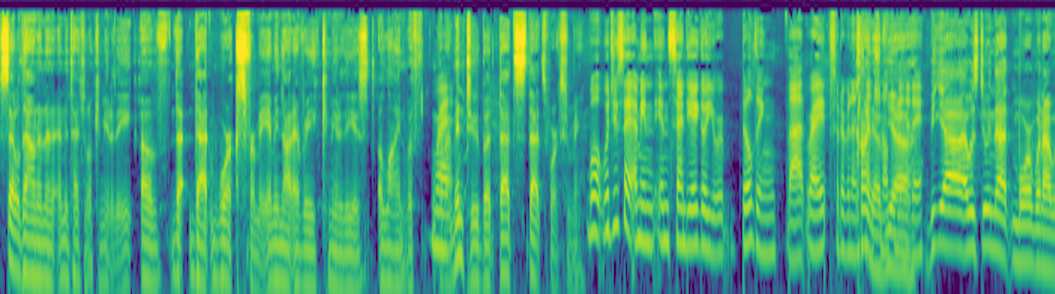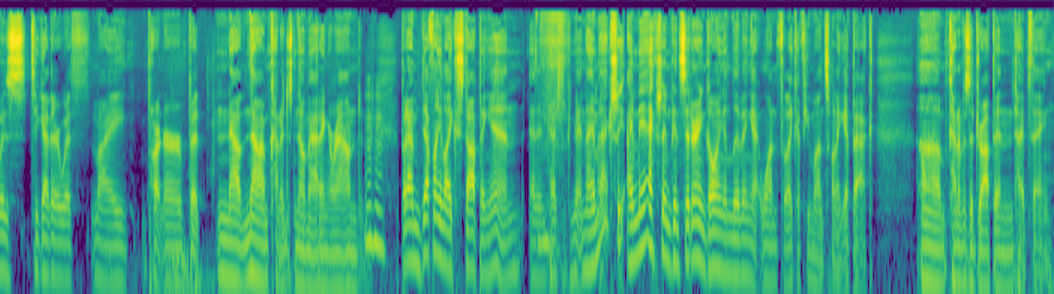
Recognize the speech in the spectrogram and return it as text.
settle down in a, an intentional community of that that works for me. I mean, not every community is aligned with Right. what I'm into, but that's that's works for me. Well, would you say I mean in San Diego you were building that, right? Sort of an Kind intentional of, yeah. community. But yeah, I was doing that more when I was together with my partner, but now now I'm kind of just nomading around. Mm-hmm. But I'm definitely like stopping in an intentional community, and I'm actually I may actually I'm considering going and living at one for like a few months when I get back, um, kind of as a drop in type thing.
